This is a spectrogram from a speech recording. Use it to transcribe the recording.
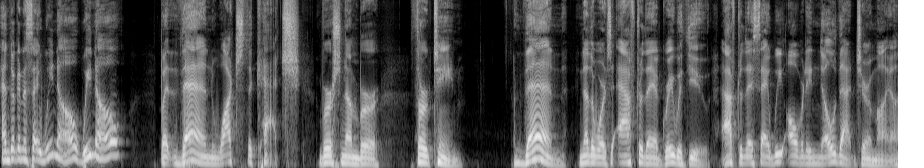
and they're going to say, We know, we know. But then, watch the catch. Verse number 13. Then in other words, after they agree with you, after they say, We already know that, Jeremiah.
